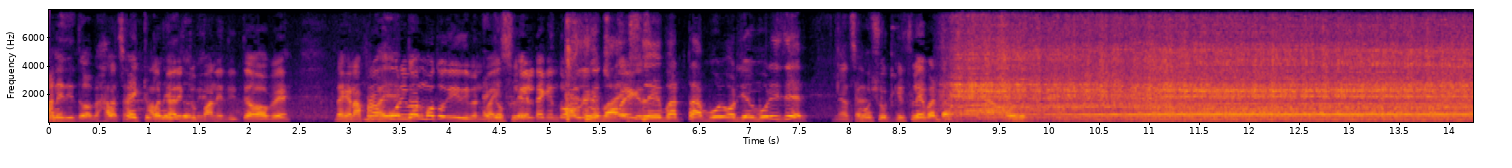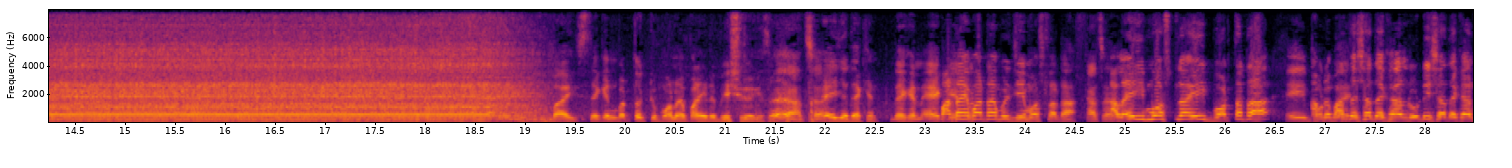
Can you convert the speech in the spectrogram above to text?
পানি দিতে হবে হালকা আচ্ছা, একটু পানি একটু পানি দিতে হবে। দেখেন আপনারা পরিমাণ মতো দিয়ে দিবেন ভাই স্মেলটা কিন্তু অলরেডি ছড়াই গেছে। ফ্লেভারটা অরিজিনাল মরিচের আচ্ছা। এবং শুটকির ফ্লেভারটা ভাই সেকেন্ড বার তো একটু মনে হয় পানিটা বেশি হয়ে গেছে। হ্যাঁ আচ্ছা। এই যে দেখেন দেখেন পাটায় যে মশলাটা। আচ্ছা। আর এই মশলা এই ভর্তাটা আপনি ভাতের সাথে খান রুটির সাথে খান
